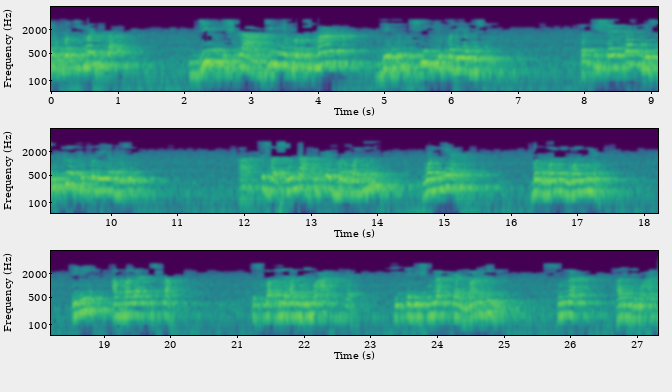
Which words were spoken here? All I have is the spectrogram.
yang beriman juga. Jin Islam, jin yang beriman dia benci kepada yang busuk. Tapi syaitan dia suka kepada yang busuk. Ha, sebab sunnah kita berwangi wangian. Berwangi-wangian. Ini amalan Islam. Itu sebab bila hari Jumaat kan, kita disunatkan mandi sunat hari Jumaat.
